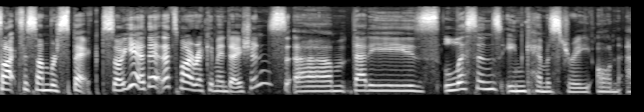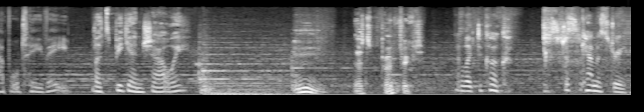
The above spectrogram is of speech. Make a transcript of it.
fight for some respect. So yeah, that, that's my recommendations. Um, that is lessons in chemistry on Apple TV. Let's begin, shall we? Mmm, that's perfect. I like to cook. It's just chemistry.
